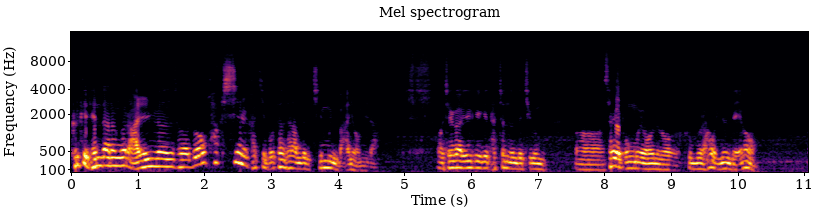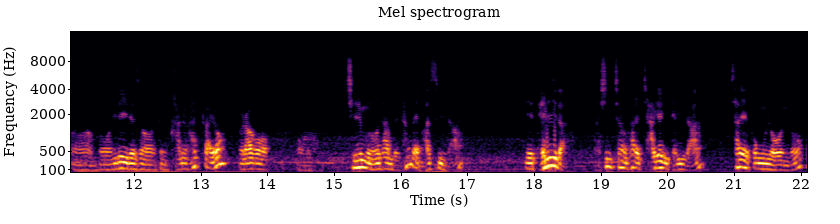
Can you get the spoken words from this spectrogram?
그렇게 된다는 걸 알면서도 확신을 갖지 못한 사람들이 질문이 많이 옵니다. 어, 제가 이렇게 다쳤는데 지금 어, 사회복무요원으로 근무를 하고 있는데요. 어, 뭐 이래 이래서 좀 가능할까요? 라고 어, 질문 온 사람들이 상당히 많습니다. 예, 됩니다. 신청할 자격이 됩니다. 사회복무요원도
